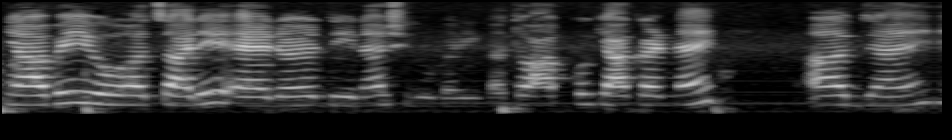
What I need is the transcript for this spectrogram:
यहाँ पे बहुत सारे एरर देना शुरू करेगा तो आपको क्या करना है? आप जाएँ।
